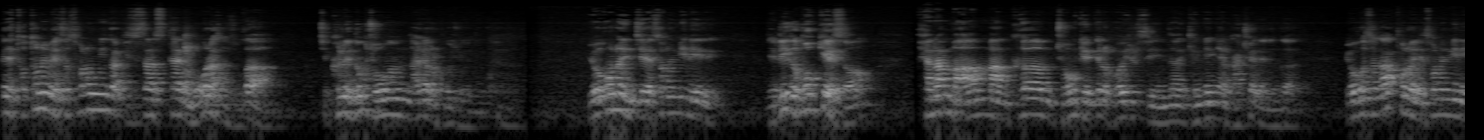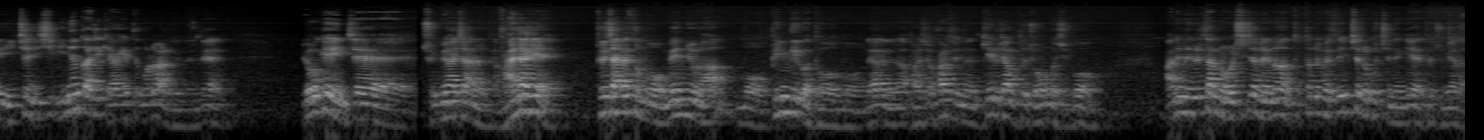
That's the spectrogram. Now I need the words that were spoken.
근데 토트넘에서 손흥민과 비슷한 스타일의 모라 선수가 지금 근래 너무 좋은 활약을 보여주고 있는 거예요. 요거는 이제 손흥민이 이제 리그 복귀해서 편한 마음만큼 좋은 경기를 보여줄 수 있는 경쟁력을 갖춰야 되는 것. 요것은 앞으로 이제 손흥민이 2022년까지 계약했던 걸로 알고 있는데 요게 이제 중요하지 않을까. 만약에 더 잘해서 뭐 맨유나 뭐 빅리그 더뭐 레알이나 바르셀로나 갈 수 있는 기회를 잡으면 더 좋은 것이고 아니면 일단 올 시즌에는 토트넘에서 입지를 붙이는 게 더 중요하다.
